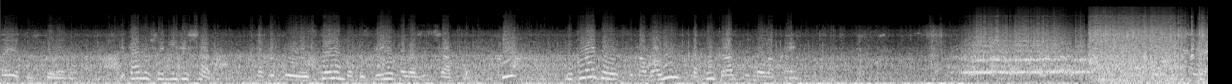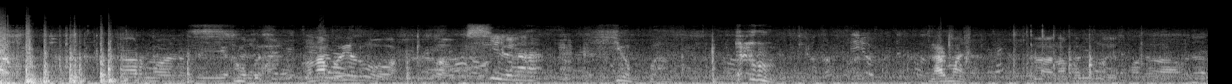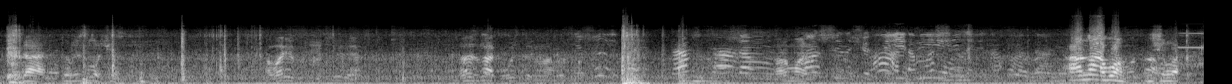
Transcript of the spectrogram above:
по эту сторону. И там уж они решат, на какую сторону быстрее положить шахту. И укладываются на валун такой красный молокай. Нормально, приехали. Ну нам повезло, слава Сильно. Нормально. Да, нам повезло, я. Да, повезло, честно. Аварию включили. Даже знак выставили надо. Там, там Нормально. машина еще впереди. Она вон начала.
